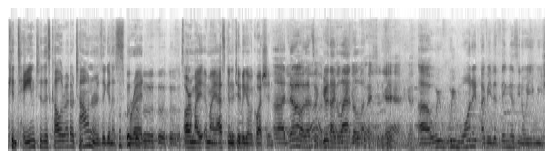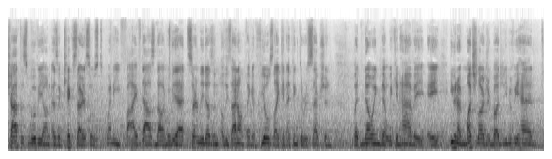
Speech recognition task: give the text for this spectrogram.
contained to this Colorado town, or is it going to spread? or am I am I asking too big of a question? Uh, no, that's a good. I la- Good the- question. Yeah. Uh, we we wanted. I mean, the thing is, you know, we, we shot this movie on as a Kickstarter, so it was twenty five thousand dollar movie. That certainly doesn't. At least I don't think it feels like it. I think the reception, but knowing that we can have a, a even a much larger budget, even if we had a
